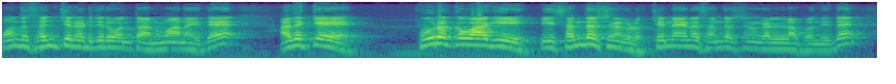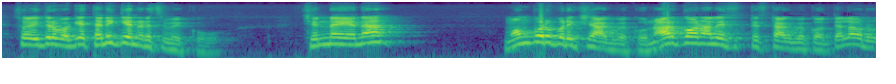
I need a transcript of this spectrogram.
ಒಂದು ಸಂಚು ನಡೆದಿರುವಂಥ ಅನುಮಾನ ಇದೆ. ಅದಕ್ಕೆ ಪೂರಕವಾಗಿ ಈ ಸಂದರ್ಶನಗಳು ಚೆನ್ನೈನ ಸಂದರ್ಶನಗಳೆಲ್ಲ ಬಂದಿದೆ. ಸೊ ಇದರ ಬಗ್ಗೆ ತನಿಖೆ ನಡೆಸಬೇಕು. ಚೆನ್ನೈನ ಮಂಪರು ಪರೀಕ್ಷೆ ಆಗಬೇಕು ನಾರ್ಕೋನಾಲಿಸಿಸ್ ಟೆಸ್ಟ್ ಆಗಬೇಕು ಅಂತೆಲ್ಲ ಅವರು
